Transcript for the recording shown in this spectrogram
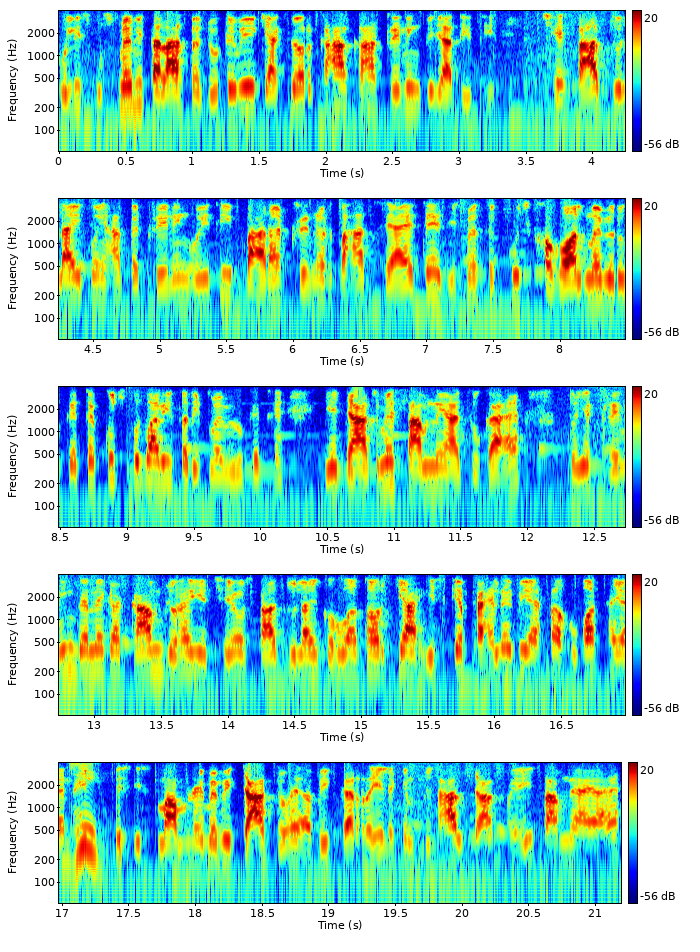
पुलिस उसमें भी तलाश में जुटी हुई क्या और कहाँ कहाँ ट्रेनिंग दी जाती थी। छह सात जुलाई को यहाँ पे ट्रेनिंग हुई थी। बारह ट्रेनर बाहर से आए थे जिसमें से कुछ खगौल में भी रुके थे कुछ फुलवारी शरीफ में भी रुके थे। ये जाँच में सामने आ चुका है। तो ये ट्रेनिंग देने का काम जो है ये छह और सात जुलाई को हुआ था और क्या इसके पहले भी ऐसा हुआ था या नहीं इस मामले में भी जाँच जो है अभी कर रही है। लेकिन फ़िलहाल जाँच में यही सामने आया है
